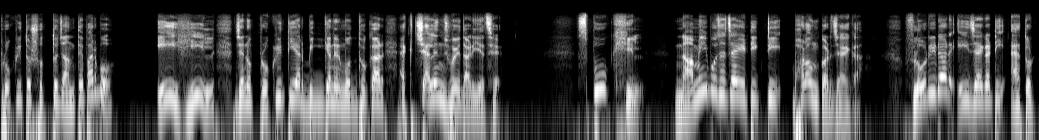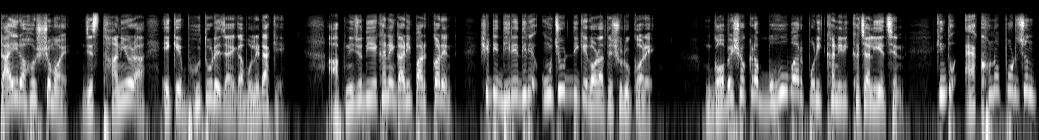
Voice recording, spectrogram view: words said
প্রকৃত সত্য জানতে পারব? এই হিল যেন প্রকৃতি আর বিজ্ঞানের মধ্যকার এক চ্যালেঞ্জ হয়ে দাঁড়িয়েছে। স্পুক হিল নামেই বোঝা যায় এটি একটি ভয়ঙ্কর জায়গা। ফ্লোরিডার এই জায়গাটি এতটাই রহস্যময় যে স্থানীয়রা একে ভুতুড়ে জায়গা বলে ডাকে। আপনি যদি এখানে গাড়ি পার্ক করেন সেটি ধীরে ধীরে উঁচুর দিকে গড়াতে শুরু করে। গবেষকরা বহুবার পরীক্ষা নিরীক্ষা চালিয়েছেন, কিন্তু এখনও পর্যন্ত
